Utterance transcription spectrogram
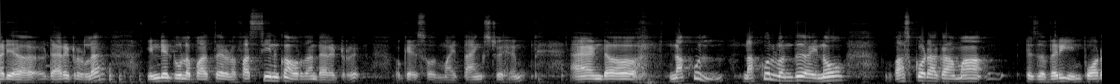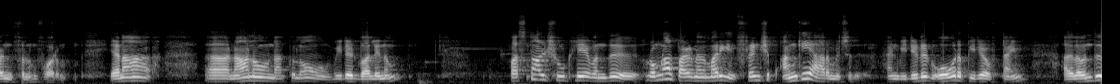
நிறைய டைரக்டர் இல்லை. இந்தியன் டூவில் பார்த்த என்னோட ஃபஸ்ட் சீனுக்கும் அவர் தான் director okay so my thanks to him and Nakul Nakul வந்து I know Vasco da Gama is a very important film form ஏன்னா uh, நானும் நக்குலும் வீடட் வல்லினம் ஃபஸ்ட் நாள் ஷூட்லேயே வந்து ரொம்ப நாள் பழகினது மாதிரி ஃப்ரெண்ட்ஷிப் அங்கேயே ஆரம்பிச்சது. And we did it over a period of time அதில் வந்து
